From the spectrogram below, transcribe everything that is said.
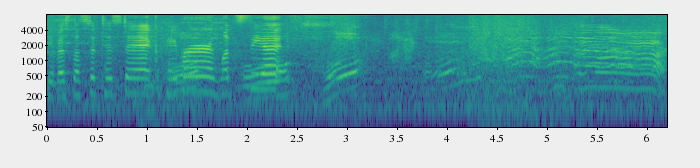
Give us the statistic. Paper, let's see it. Oh, oh, ah.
